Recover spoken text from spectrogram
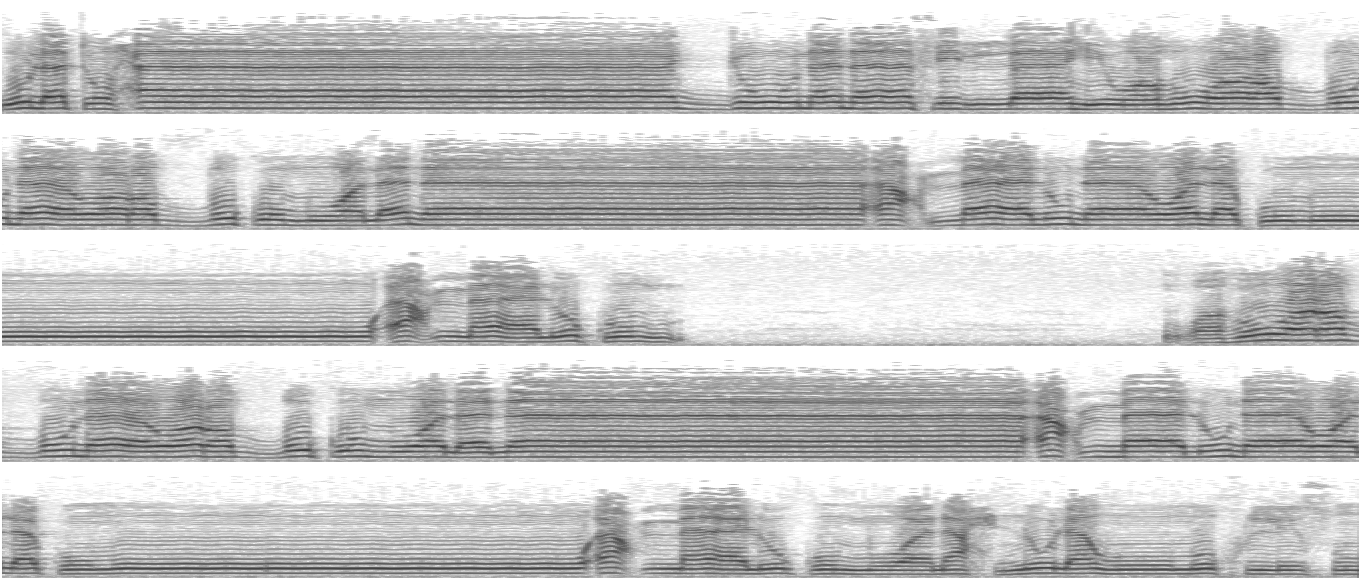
قل تحاجوننا في الله وهو ربنا وربكم ولنا أعمالنا ولكم أعمالكم وهو ربنا وربكم ولنا أعمالنا ولكم أعمالكم ونحن له مخلصون.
